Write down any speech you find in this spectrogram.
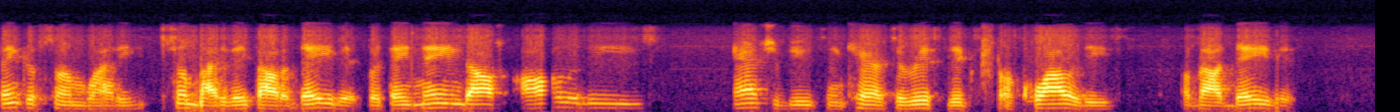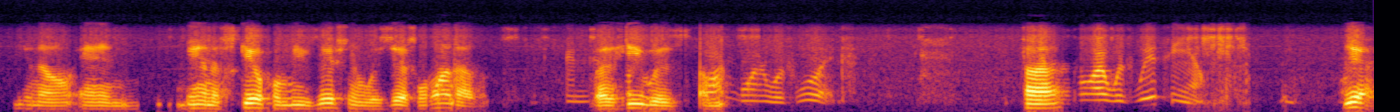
think of somebody, somebody they thought of David, but they named off all of these attributes and characteristics or qualities about David, you know, and being a skillful musician was just one of them. But he was, um, one was what? huh? The Lord was with him. Yeah,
